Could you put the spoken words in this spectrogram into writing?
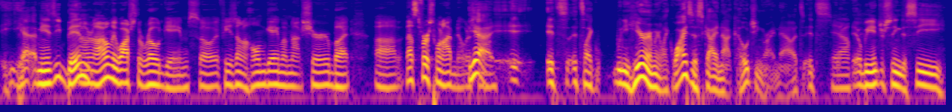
he. Ha- I mean, has he been? I don't know. I only watch the road games, so if he's done a home game, I'm not sure. But uh, that's the first one I've noticed. Yeah, it, it's it's like when you hear him, you're like, why is this guy not coaching right now? It's it's yeah. It'll be interesting to see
